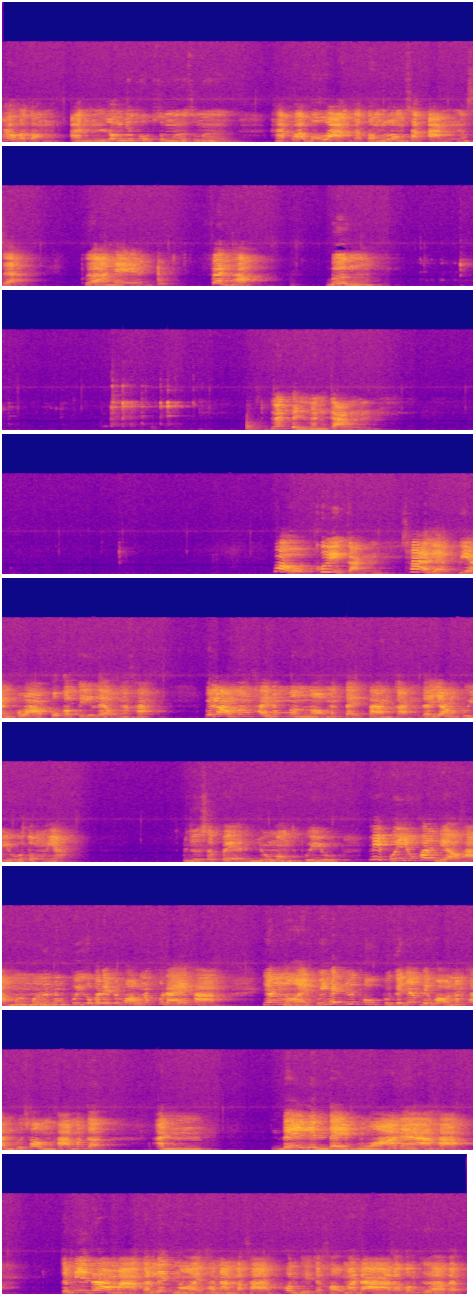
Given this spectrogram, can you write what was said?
เห่าก็ต้องอันลง YouTube สมือสมือ หากว่าบ่ว่างก็ต้องลงสักอันนะเสียเพื่อให้แฟนครับ เบิงมันเป็นมันกันว้าคุยกันแช่แหลกเปลี่ยนเพราะว่าปกติแล้วนะคะ เวลาเมืองไทยน้ำเมืองหนอกมันแตกต่างกันได้ยังปุยอยู่ตรงเนี้ยอยู่สเปนอยู่มองที่ปุยอยู่มีปุยอยู่คนเดียวค่ะมือมือหนึ่งปุยก็บ่ได้ไปเว้าน้ำผู้ใดค่ะ ยังหน่อยปุ้ยเฮ็ด YouTube ปุ้ยก็ยังได้บอกน้ำท่านผู้ชมค่ะ มันก็อันได้เล่นได้หัวนะค่ะ จะมีดราม่ากันเล็กน้อยเท่านั้นล่ะค่ะ คนที่จะเขามาด่าแล้วบางเทื่อแบบ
